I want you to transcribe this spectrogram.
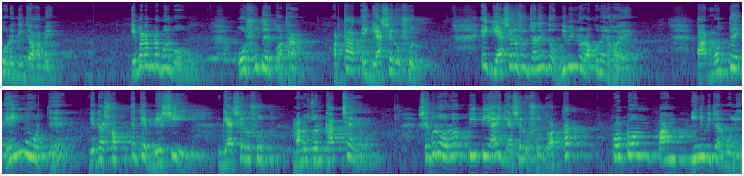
করে দিতে হবে। এবার আমরা বলব ওষুধের কথা, অর্থাৎ এই গ্যাসের ওষুধ। এই গ্যাসের ওষুধ জানেন তো, বিভিন্ন রকমের হয়। তার মধ্যে এই মুহূর্তে যেটা সবথেকে বেশি গ্যাসের ওষুধ মানুষজন খাচ্ছেন, সেগুলো হলো পিপিআই গ্যাসের ওষুধ, অর্থাৎ প্রোটন পাম্প ইনহিবিটার বলি।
